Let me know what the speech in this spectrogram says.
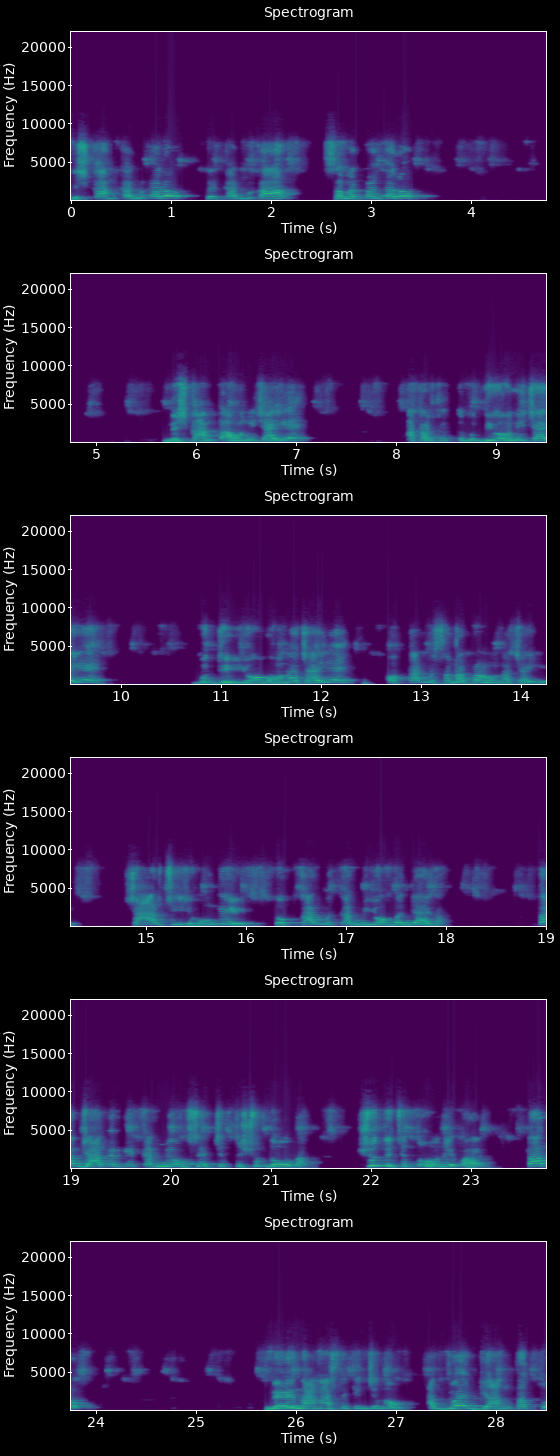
निष्काम कर्म करो, फिर कर्म का समर्पण करो। निष्कामता होनी चाहिए, अकर्तृत्व बुद्धि होनी चाहिए, बुद्धि योग होना चाहिए और कर्म समर्पण होना चाहिए। चार चीज़ होंगी तो कर्म कर्म योग बन जाएगा। तब जाकर के कर्मयोग से चित्त शुद्ध होगा। शुद्ध चित्त होने पर तब ने नानास्ते किंचनो, अद्वैत ज्ञान तत्व,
